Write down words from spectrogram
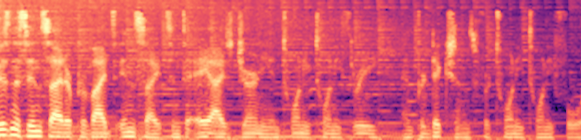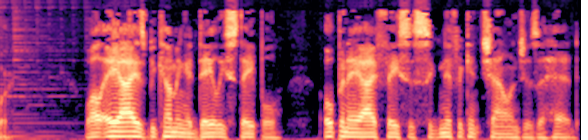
Business Insider provides insights into AI's journey in 2023 and predictions for 2024. While AI is becoming a daily staple, OpenAI faces significant challenges ahead.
